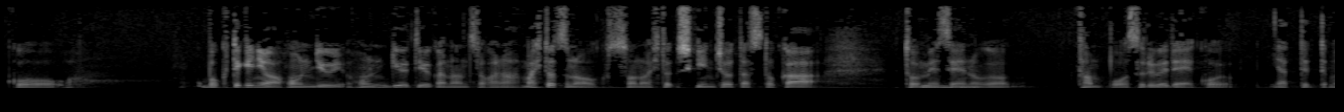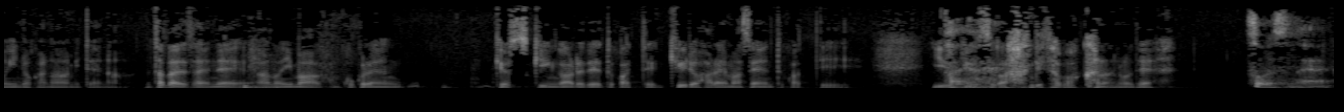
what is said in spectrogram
こう僕的には本流本流というかなんつうのかな、まあ、一つのその資金調達とか透明性の担保をする上でこうやっていってもいいのかなみたいな、ただでさえね、あの今、国連拠出金があれでとかって、給料払えませんとかっていうニュースが出たばっかなので、はいはい、そうですね、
